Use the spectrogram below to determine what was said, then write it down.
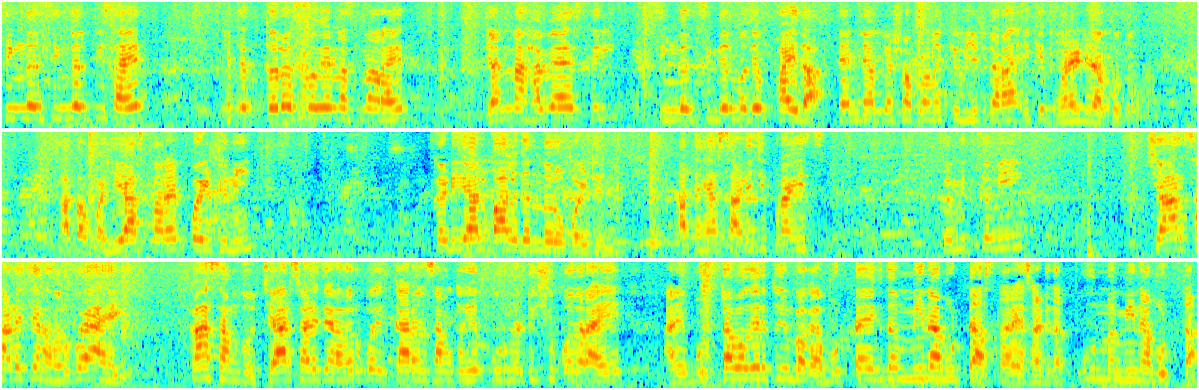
सिंगल सिंगल पीस आहेत. ह्याच्यात कलर्स वगैरे नसणार आहेत. ज्यांना हवे असतील सिंगल सिंगलमध्ये फायदा त्यांनी आपल्या शॉपला नक्की व्हिजिट करा. एक एक व्हरायटी दाखवतो. आता बघा, ही असणार आहे पैठणी. कडियाल बालगंधर्व पैठणी. आता ह्या साडीची प्राइस कमीत कमी चार साडेचार हजार रुपये आहे. का सांगतो? चार साडेचार हजार रुपये कारण सांगतो हे पूर्ण टिश्यू पदर आहे. आणि बुट्टा वगैरे तुम्ही बघा बुट्टा एकदम मीना बुट्टा असणार आहे या साडीचा पूर्ण मीना बुट्टा.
